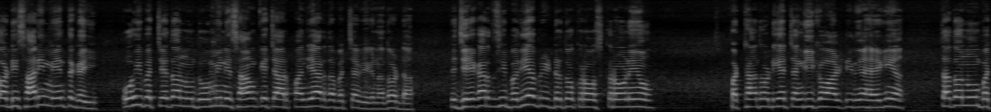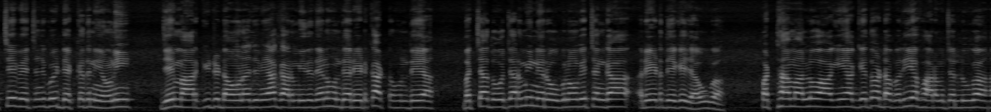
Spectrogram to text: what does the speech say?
ਤੁਹਾਡੀ ਸਾਰੀ ਮਿਹਨਤ ਗਈ, ਉਹੀ ਬੱਚੇ ਤੁਹਾਨੂੰ 2 ਮਹੀਨੇ ਸਾਂਭ ਕੇ 4-5 ਹਜ਼ਾਰ ਦਾ ਬੱਚਾ ਵਿਕਣਾ ਤੁਹਾਡਾ। ਤੇ ਜੇਕਰ ਤੁਸੀਂ ਵਧੀਆ ਬਰੀਡਰ ਤੋਂ ਕ੍ਰਾਸ ਕਰਾਉਣੇ ਹੋ, ਪੱਠਾਂ ਤੁਹਾਡੀਆਂ ਚੰਗੀ ਕੁਆਲਿਟੀ ਦੀਆਂ ਹੈਗੀਆਂ, ਤਾਂ ਤੁਹਾਨੂੰ ਬੱਚੇ ਵੇਚਣ 'ਚ ਕੋਈ ਦਿੱਕਤ ਨਹੀਂ ਆਉਣੀ। ਜੇ ਮਾਰਕੀਟ ਡਾਊਨ ਆ, ਜਿਵੇਂ ਆ ਗਰਮੀ ਦੇ ਦਿਨ ਹੁੰਦੇ ਆ ਰੇਟ ਘੱਟ ਹੁੰਦੇ ਆ, ਬੱਚਾ 2-4 ਮਹੀਨੇ ਰੋਕ ਲਓਗੇ, ਚੰਗਾ ਰੇਟ ਦੇ ਕੇ ਜਾਊਗਾ। ਪੱਠਾਂ ਮੰਨ ਲਓ ਆ ਗਈਆਂ, ਅੱਗੇ ਤੁਹਾਡਾ ਵਧੀਆ ਫਾਰਮ ਚੱਲੂਗਾ।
